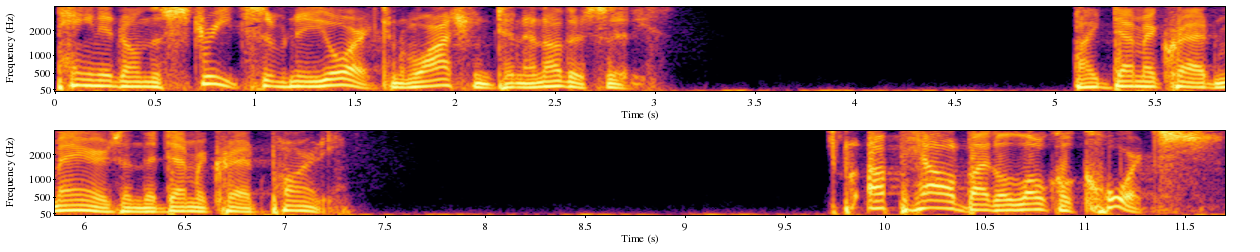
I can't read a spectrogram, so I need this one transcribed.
painted on the streets of New York and Washington and other cities by Democrat mayors and the Democrat Party. Upheld by the local courts.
